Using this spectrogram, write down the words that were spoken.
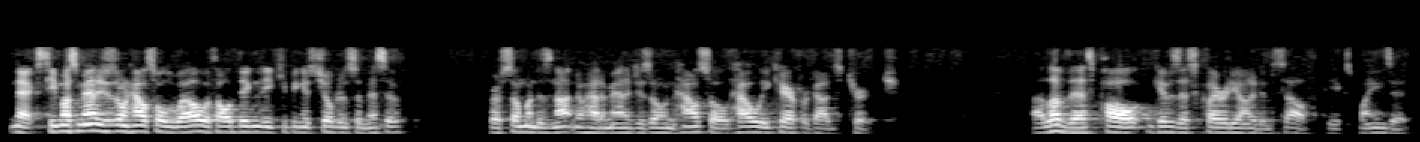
next, he must manage his own household well with all dignity, keeping his children submissive. For if someone does not know how to manage his own household, how will he care for God's church? I love this. Paul gives us clarity on it himself. He explains it.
